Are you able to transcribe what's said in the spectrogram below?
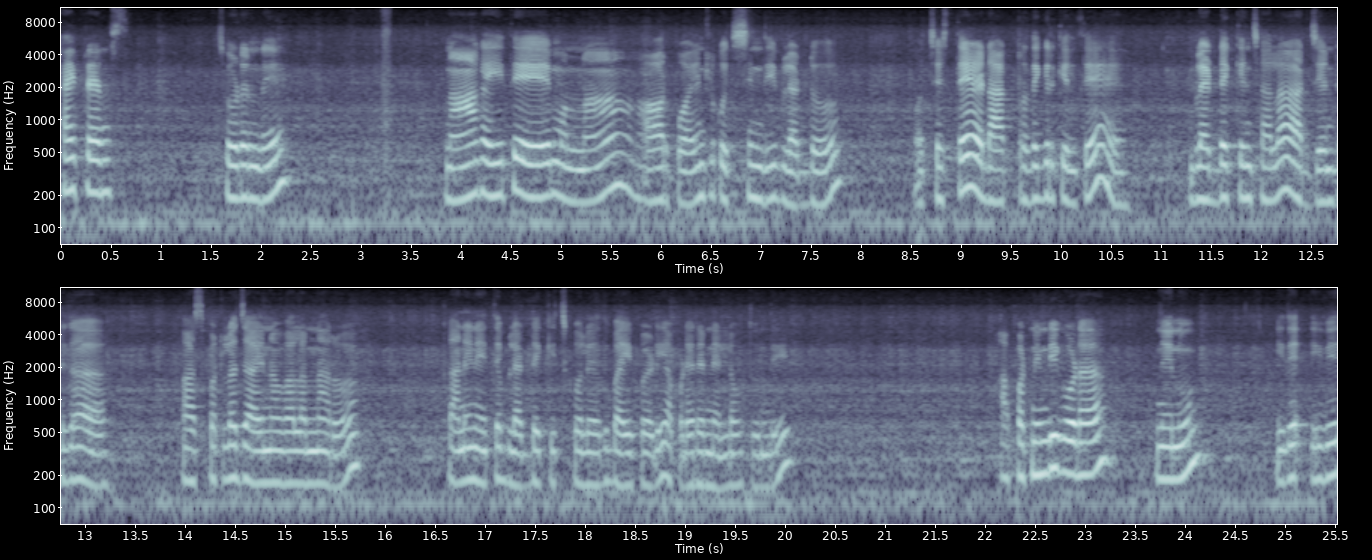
హాయ్ ఫ్రెండ్స్. చూడండి. నాకైతే మొన్న ఆరు పాయింట్లకు వచ్చింది బ్లడ్. వచ్చేస్తే డాక్టర్ దగ్గరికి వెళ్తే బ్లడ్ ఎక్కించాలా అర్జెంటుగా హాస్పిటల్లో జాయిన్ అవ్వాలన్నారు. కానీ నేనైతే బ్లడ్ ఎక్కించుకోలేదు భయపడి అప్పుడే రెండు నెలలు అవుతుంది. అప్పటి నుండి కూడా నేను ఇదే ఇవే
